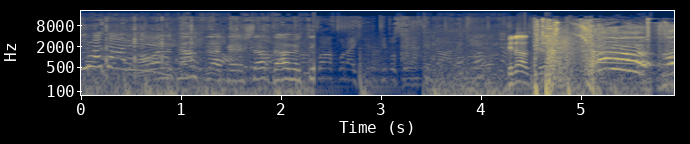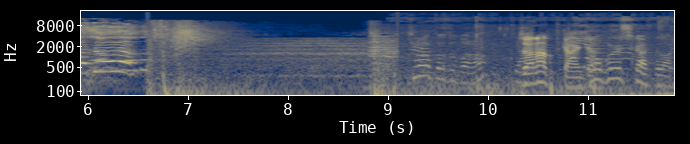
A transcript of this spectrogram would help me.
Burak abi. Havayla penaltı arkadaşlar. Devam ettik. Biraz biraz. Kim attı o topu bana? Can attı kanka. Topu çıkarttı bak.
